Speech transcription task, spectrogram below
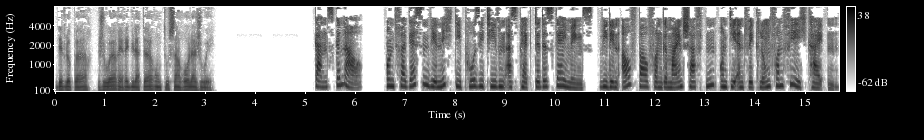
Développeurs, joueurs et régulateurs ont tous un rôle à jouer. Ganz genau. Und vergessen wir nicht die positiven Aspekte des Gamings, wie den Aufbau von Gemeinschaften und die Entwicklung von Fähigkeiten.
